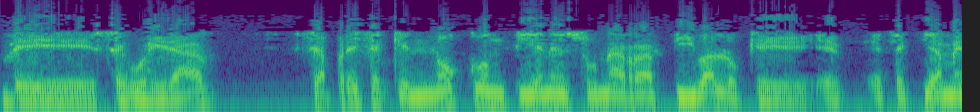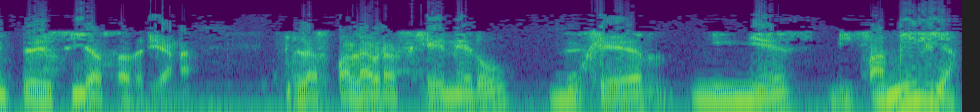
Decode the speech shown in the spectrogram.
de seguridad, se aprecia que no contiene en su narrativa lo que e, efectivamente decías, Adriana, las palabras género, mujer, niñez ni familia.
